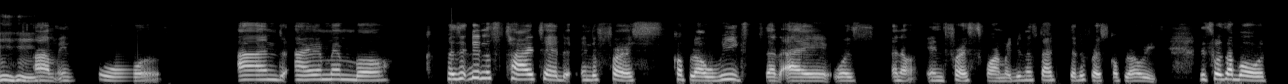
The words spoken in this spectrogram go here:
mm-hmm. um in school, and I remember because it didn't started in the first couple of weeks that I was you know in first form. It didn't start the first couple of weeks. This was about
